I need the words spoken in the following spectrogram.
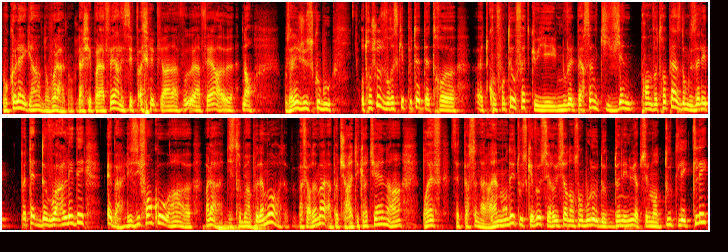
vos, collègues. Hein. Donc voilà, donc lâchez pas l'affaire, laissez pas rien à faire. Euh, non, vous allez jusqu'au bout. Autre chose, vous risquez peut-être d'être euh, confronté au fait qu'il y ait une nouvelle personne qui vienne prendre votre place, donc vous allez peut-être devoir l'aider. Eh ben, les y franco, hein, euh, voilà, distribuer un peu d'amour, ça peut pas faire de mal, un peu de charité chrétienne. Hein. Bref, cette personne n'a rien demandé, tout ce qu'elle veut, c'est réussir dans son boulot, donc donnez-lui absolument toutes les clés,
